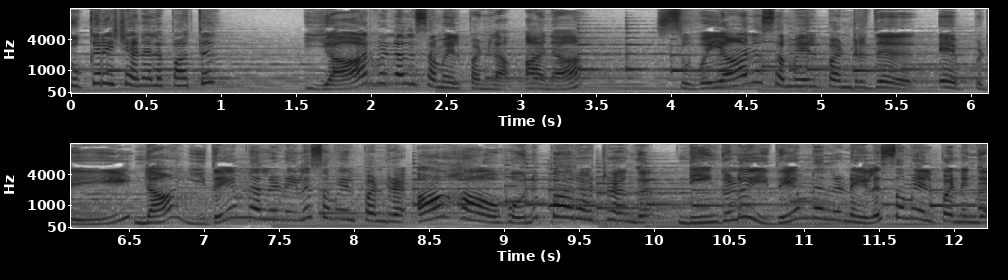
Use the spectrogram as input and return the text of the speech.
குக்கரி சேனலை பார்த்து யார் வேணாலும் சமையல் பண்ணலாம். ஆனா சுவையான சமையல் பண்றது எப்படி? நான் இதயம் நல்லெண்ணெயில சமையல் பண்றேன். ஆஹா ஓஹோன்னு பாராட்டுறாங்க. நீங்களும் இதயம் நல்லெண்ணெயில சமையல் பண்ணுங்க.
